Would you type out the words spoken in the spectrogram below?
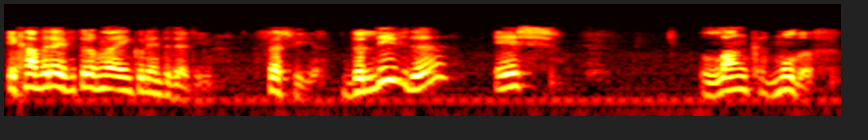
Ik ga weer even terug naar 1 Korinthe 13, vers 4. De liefde is langmoedig.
